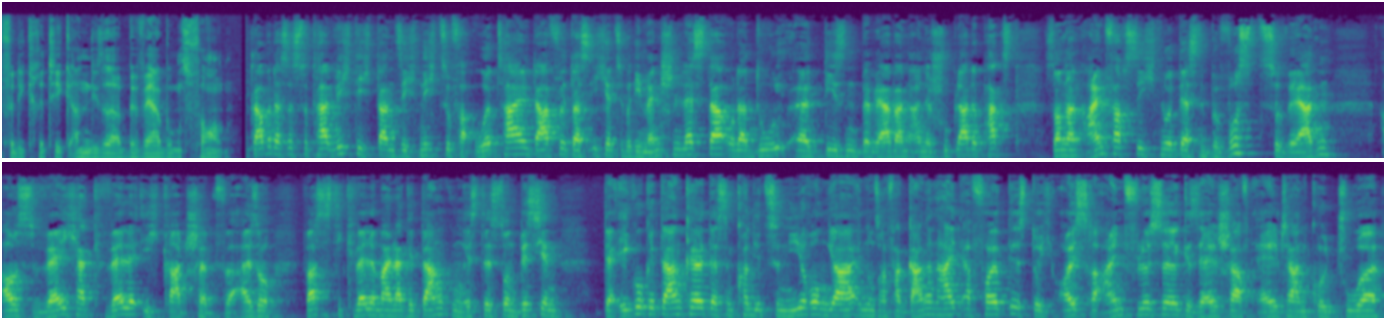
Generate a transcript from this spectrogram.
für die Kritik an dieser Bewerbungsform. Ich glaube, das ist total wichtig, dann sich nicht zu verurteilen dafür, dass ich jetzt über die Menschen läster oder du äh, diesen Bewerber in eine Schublade packst, sondern einfach sich nur dessen bewusst zu werden, aus welcher Quelle ich gerade schöpfe. Also was ist die Quelle meiner Gedanken? Ist es so ein bisschen der Ego-Gedanke, dessen Konditionierung ja in unserer Vergangenheit erfolgt ist durch äußere Einflüsse, Gesellschaft, Eltern, Kultur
